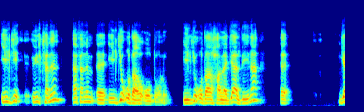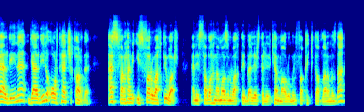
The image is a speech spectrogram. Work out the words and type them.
ilgi ülkenin efendim e, ilgi odağı olduğunu, ilgi odağı haline geldiğine e, geldiğine geldiğini ortaya çıkardı. Esfer hani isfar vakti var. Hani sabah namazın vakti belirtilirken malumun fıkıh kitaplarımızda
